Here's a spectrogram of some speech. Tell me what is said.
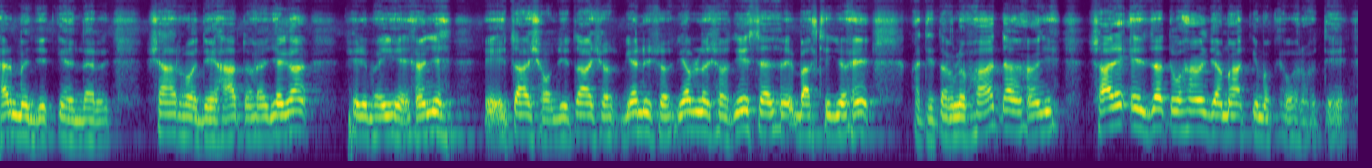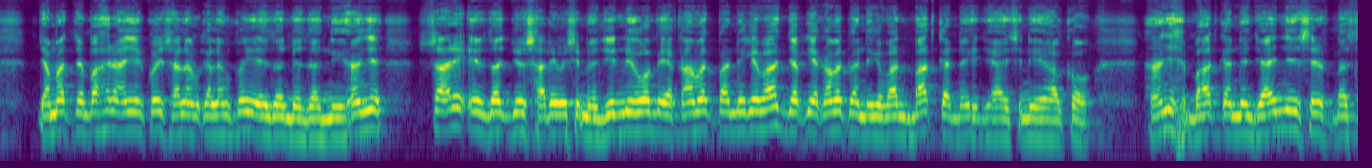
ہر مسجد کے اندر، شہر ہو، دیہات ہو، ہر جگہ۔ پھر بھائی ہاں جی اتاش ہو اتاش ہو گنش ہو گبل ہو اس طرح سے جو ہے عتی تغلفات ہاں جی سارے عزت وہاں جماعت کے مقبر ہوتے ہیں۔ جماعت سے باہر آئیں، کوئی سلام کلم کوئی عزت بے عزت نہیں ہاں جی سارے عزت جو سارے اسی مسجد میں، وہ بھی اقامت پڑھنے کے بعد جبکہ اقامت پڑھنے کے بعد بات کرنے کی جائز نہیں آپ کو ہاں جی بات کرنے جائز نہیں جی، صرف بس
